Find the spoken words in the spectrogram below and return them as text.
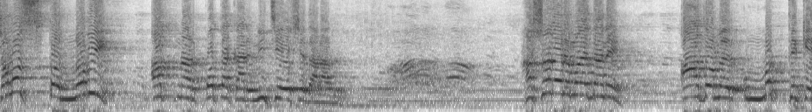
সমস্ত নবী আপনার পতাকার নিচে এসে দাঁড়াবে। হাসরের ময়দানে আদমের উম্মত থেকে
